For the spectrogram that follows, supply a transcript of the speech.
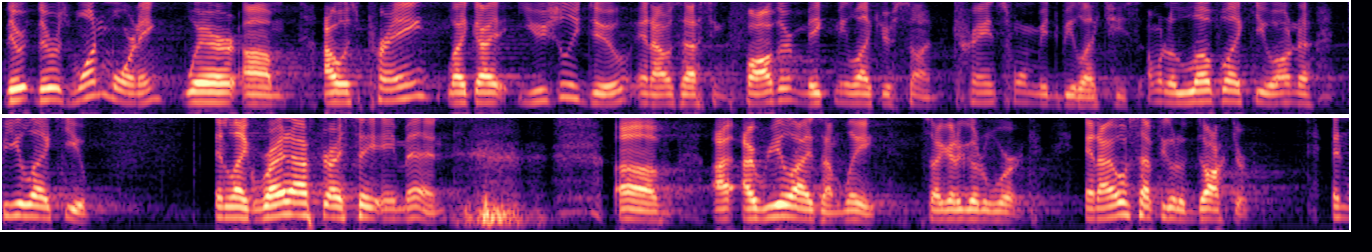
There, there, was one morning where um, I was praying like I usually do, and I was asking, Father, make me like your son. Transform me to be like Jesus. I want to love like you. I want to be like you. And like right after I say amen, um, I, I realize I'm late, so I got to go to work. And I also have to go to the doctor. And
